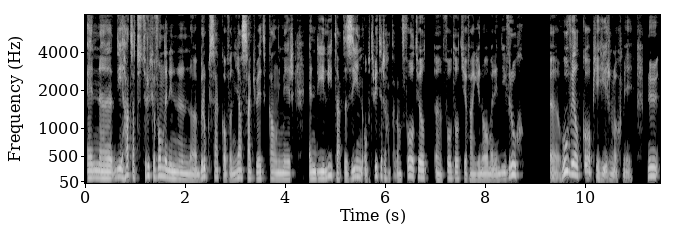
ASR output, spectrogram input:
en die had dat teruggevonden in een broekzak of een jaszak, weet ik al niet meer. En die liet dat zien op Twitter, had er een, foto, een fotootje van genomen. En die vroeg, hoeveel koop je hier nog mee? Nu,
